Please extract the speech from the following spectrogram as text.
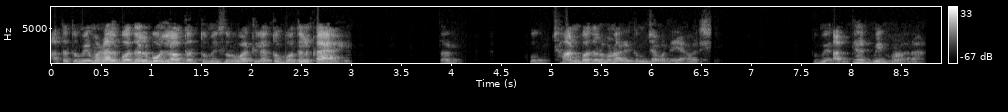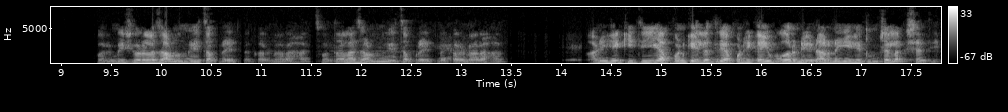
आता तुम्ही म्हणाल बदल बोलला होता तुम्ही सुरुवातीला तो बदल काय आहे? तर खूप छान बदल होणार आहे तुमच्यामध्ये यावर्षी तुम्ही आध्यात्मिक होणार आहात. परमेश्वराला जाणून घ्यायचा प्रयत्न करणार आहात. स्वतःला जाणून घ्यायचा प्रयत्न करणार आहात. आणि हे कितीही आपण केलं तरी आपण हे काही वर नेणार नाही आहे हे तुमच्या लक्षात येईल.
